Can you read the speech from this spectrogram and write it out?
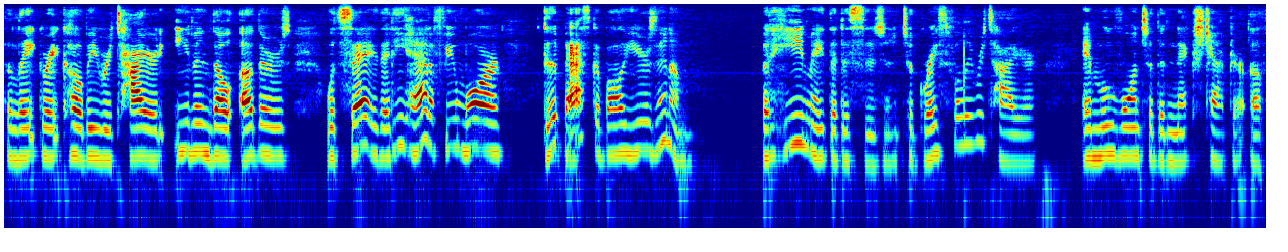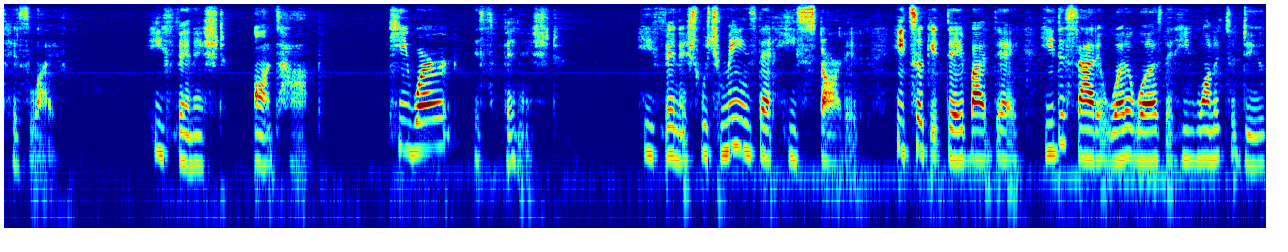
The late great Kobe retired even though others would say that he had a few more good basketball years in him. But he made the decision to gracefully retire and move on to the next chapter of his life. He finished on top. Keyword is finished. He finished, which means that he started. He took it day by day. He decided what it was that he wanted to do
